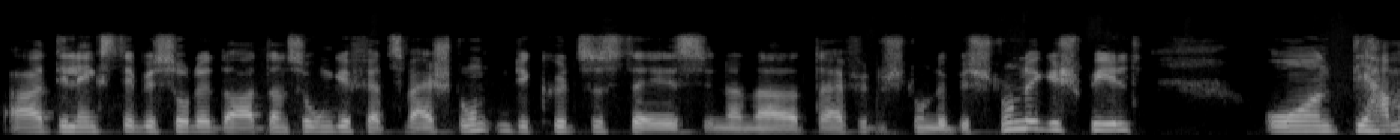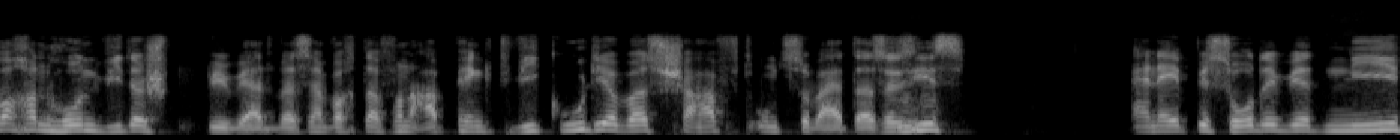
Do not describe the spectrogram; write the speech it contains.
Äh, die längste Episode dauert dann so ungefähr zwei Stunden. Die kürzeste ist in einer Dreiviertelstunde bis Stunde gespielt. Und die haben auch einen hohen Wiederspielwert, weil es einfach davon abhängt, wie gut ihr was schafft und so weiter. Also mhm. es ist, eine Episode wird nie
